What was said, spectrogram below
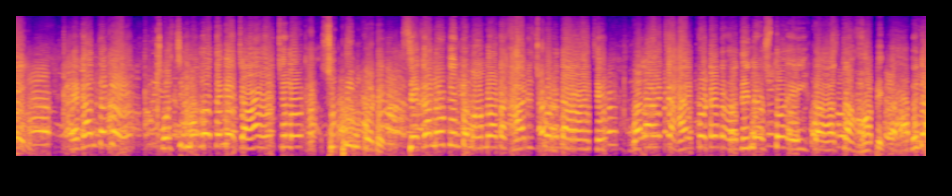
নেই। এখান থেকে পশ্চিমবঙ্গ থেকে যাওয়া হয়েছিল সুপ্রিম কোর্টে। সেখানেও কিন্তু মামলাটা খারিজ করে দেওয়া হয়েছে। বলা হয়েছে হাইকোর্টের অধীনস্থ এই কাজটা হবে। কিন্তু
